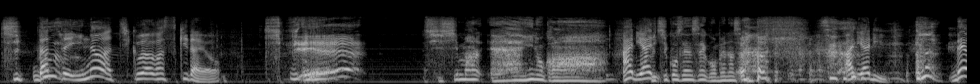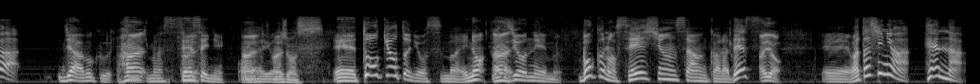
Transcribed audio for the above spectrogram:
ー、だって犬はちくわが好きだよ。ええー、獅子丸えー、いいのかな？ありあり。先生ごめんなさい。ありあり。ではじゃあ僕い。きます、はい、先生にお題を、はい、お願いします、えー、東京都にお住まいのラジオネーム、はい、僕の青春さんからです、はいよ。えー、私には変な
